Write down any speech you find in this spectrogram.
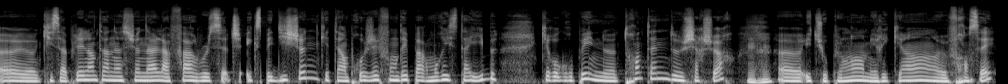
euh, qui s'appelait l'International Afar Research Expedition, qui était un projet fondé par Maurice Taïb, qui regroupait une trentaine de chercheurs Mhm. euh, éthiopiens, américains, euh, français.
